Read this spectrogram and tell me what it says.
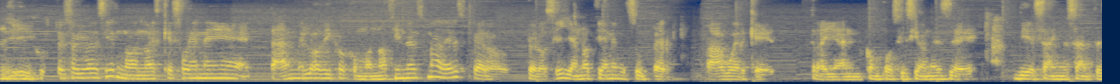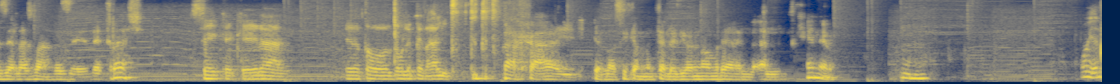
Y justo eso iba a decir, no, no es que suene tan melódico como Nothing Mothers, pero, pero sí, ya no tiene el super power que traían composiciones de 10 años antes de las bandas de, de trash. Sí, que, que era, era todo el doble pedal y... Ajá, y que básicamente le dio el nombre al, al género. Muy bien,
